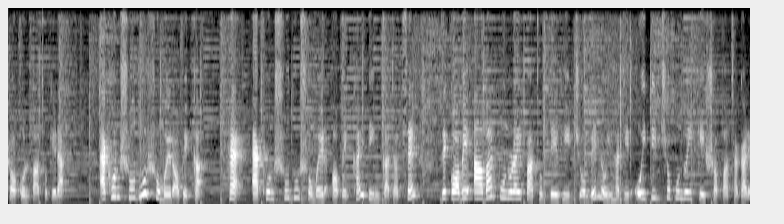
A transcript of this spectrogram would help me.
সকল পাঠকেরা। এখন শুধু সময়ের অপেক্ষা। হ্যাঁ এখন শুধু সময়ের অপেক্ষায় দিন কাটাচ্ছেন যে কবে আবার পুনরায় পাঠকদের ভিড় জমবে নৈহাটির ঐতিহ্যপূর্ণ এই কেশব পাঠাগারে।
